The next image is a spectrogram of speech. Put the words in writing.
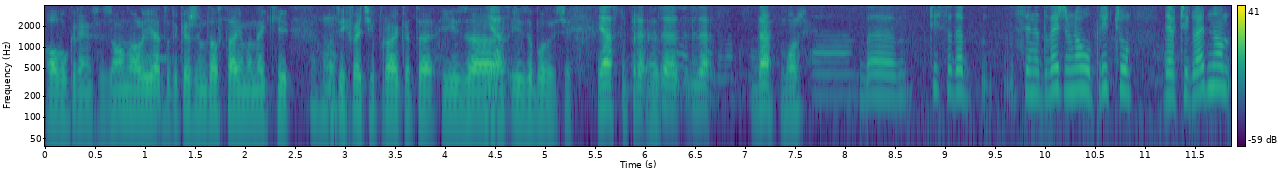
ovu grejnu sezonu, ali eto da kažem da ostavimo neki mhm. od tih većih projekata i za, Jasno. i za buduće. Jasno. Pre, da, da, da, može. Čisto da se nadovežem na ovu priču, da je očigledno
